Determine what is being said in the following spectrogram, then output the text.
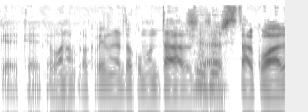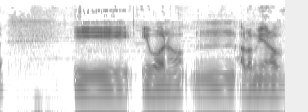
que, que, que bueno, el que veiem en els documentals Mhm. és tal qual, i, i bueno, mm, a lo millor no,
